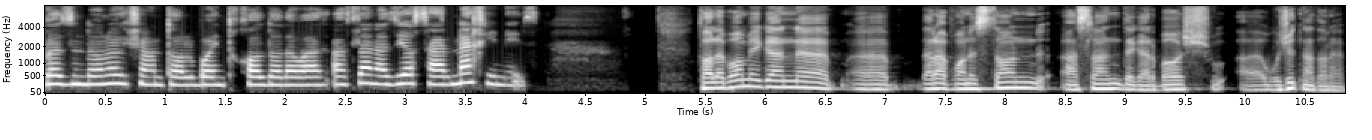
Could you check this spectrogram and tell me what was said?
به زندانهایشان طالبا انتقال داده و اصلا از یا سرنخی نیست. طالبا میگن در افغانستان اصلا دگر باش وجود نداره.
